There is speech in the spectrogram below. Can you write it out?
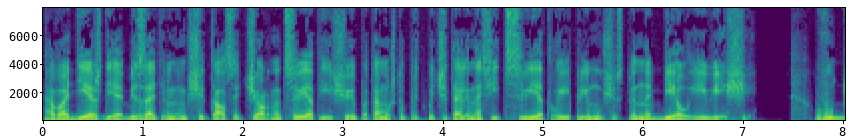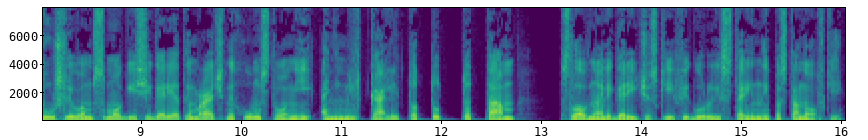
а в одежде обязательным считался черный цвет, еще и потому, что предпочитали носить светлые, преимущественно белые вещи, в удушливом смоге сигарет и мрачных умствований они мелькали то тут, то там, словно аллегорические фигуры из старинной постановки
